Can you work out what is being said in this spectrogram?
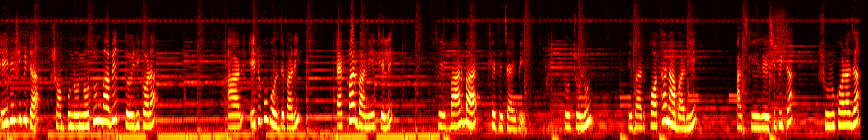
এই রেসিপিটা সম্পূর্ণ নতুনভাবে তৈরি করা। আর এটুকু বলতে পারি, একবার বানিয়ে খেলে সে বারবার খেতে চাইবে। তো চলুন, এবার কথা না বাড়িয়ে আজকের রেসিপিটা শুরু করা যাক।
